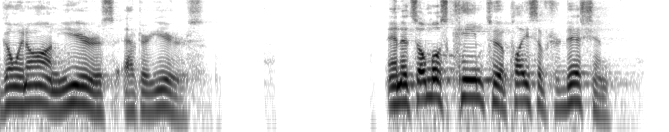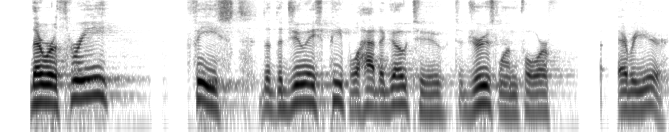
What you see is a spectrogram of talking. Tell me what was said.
going on years after years. And it's almost came to a place of tradition. There were three feasts that the Jewish people had to go to to Jerusalem for every year.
